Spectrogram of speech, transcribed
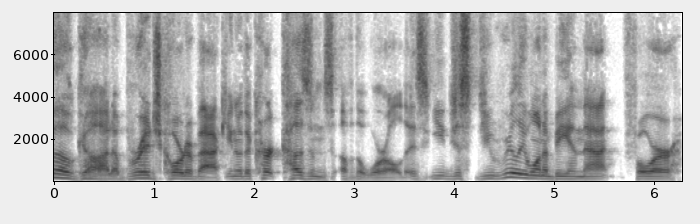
oh god a bridge quarterback you know the kirk cousins of the world is you just you really want to be in that for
